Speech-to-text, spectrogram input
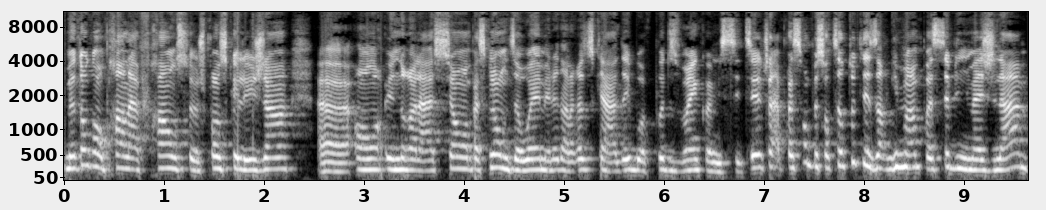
mettons qu'on prend la France, je pense que les gens euh, ont une relation parce que là on me dit ouais mais là dans le reste du Canada ils boivent pas du vin comme ici. Tu après ça on peut sortir tous les arguments possibles imaginables,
